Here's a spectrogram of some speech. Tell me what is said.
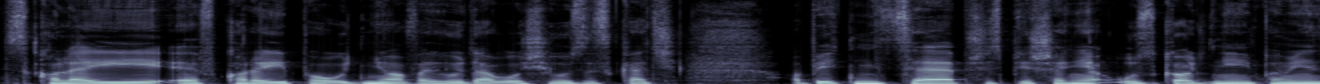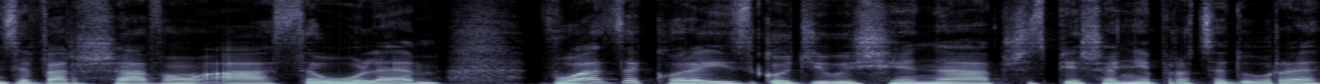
Z kolei w Korei Południowej udało się uzyskać obietnicę przyspieszenia uzgodnień pomiędzy Warszawą a Seulem. Władze Korei zgodziły się na przyspieszenie procedury.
